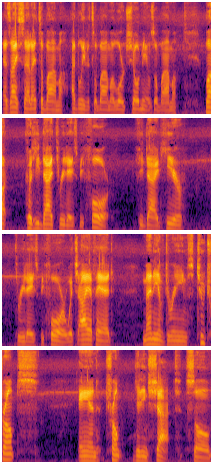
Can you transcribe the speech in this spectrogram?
as I said, it's Obama. I believe it's Obama. Lord showed me it was Obama. But could he die three days before? If he died here three days before, which I have had many of dreams, two Trumps and Trump getting shot. So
